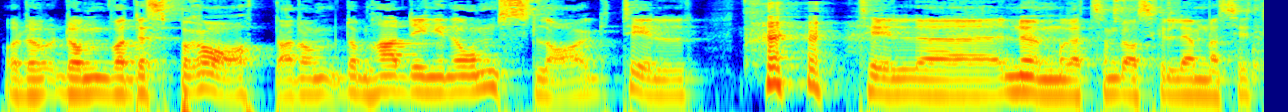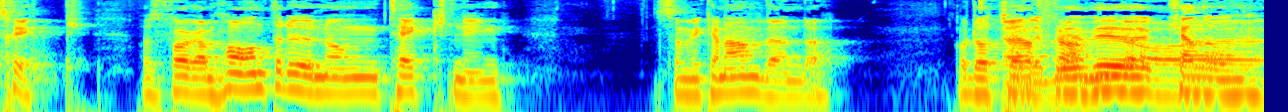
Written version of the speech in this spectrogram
Och de, de var desperata. De, de hade ingen omslag till, till eh, numret som då skulle lämnas i tryck. Och så frågade de, har inte du någon teckning som vi kan använda? Och då tog Ja, jag fram då, eh,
